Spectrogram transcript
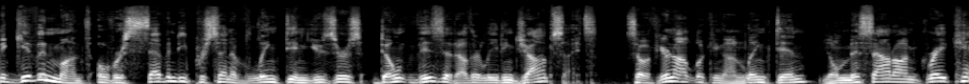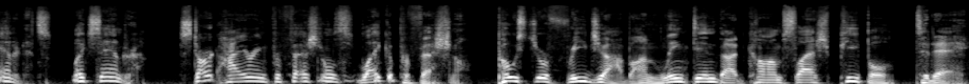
a given month, over 70% of LinkedIn users don't visit other leading job sites. So if you're not looking on LinkedIn, you'll miss out on great candidates like Sandra. Start hiring professionals like a professional. Post your free job on linkedin.com/people today.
